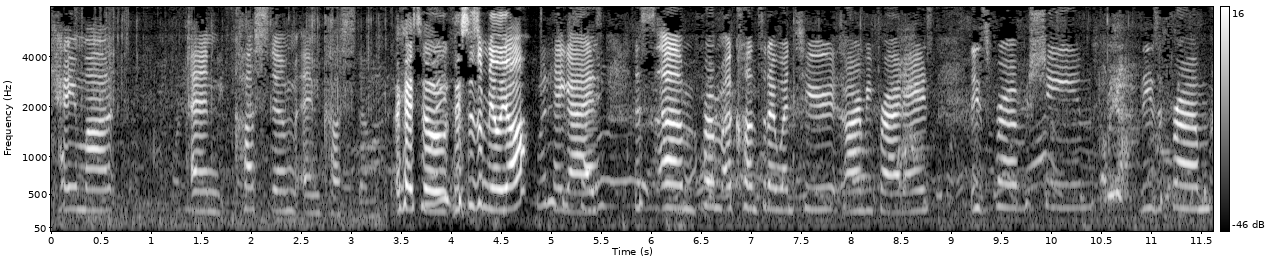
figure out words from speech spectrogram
Kmart, and custom and custom. Okay, so this is Amelia. Hey guys, this um from a concert I went to, R&B Fridays. These from Shein. These are from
